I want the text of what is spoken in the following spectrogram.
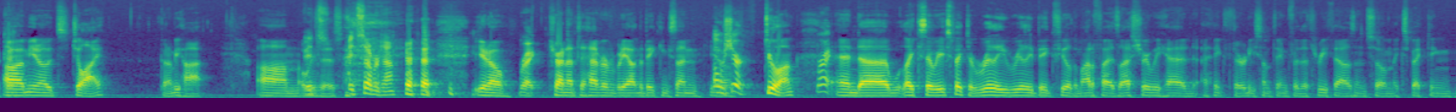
Okay. Um, you know, it's July, gonna be hot. Um, always It's, is. it's summertime. you know, Right. Try not to have everybody out in the baking sun. you Oh, know, sure. Too long. Right. And uh, like I said, we expect a really, really big field of modifieds. Last year we had, I think, 30 something for the 3,000. So I'm expecting,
